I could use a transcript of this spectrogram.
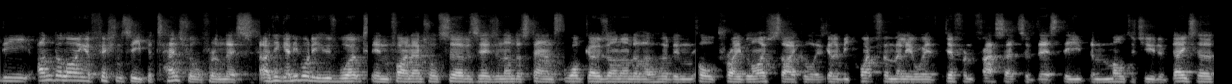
The underlying efficiency potential from this. I think anybody who's worked in financial services and understands what goes on under the hood in the full trade life cycle is going to be quite familiar with different facets of this, the, the multitude of data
